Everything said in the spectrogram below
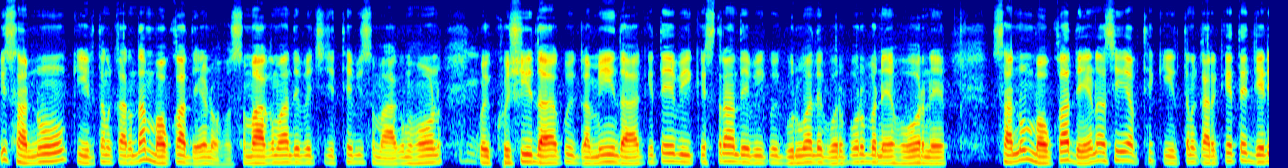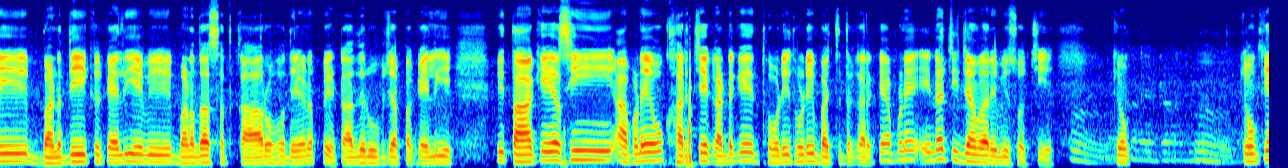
ਵੀ ਸਾਨੂੰ ਕੀਰਤਨ ਕਰਨ ਦਾ ਮੌਕਾ ਦੇਣ ਉਹ, ਸਮਾਗਮਾਂ ਦੇ ਵਿੱਚ ਜਿੱਥੇ ਵੀ ਸਮਾਗਮ ਹੋਣ, ਕੋਈ ਖੁਸ਼ੀ ਦਾ, ਕੋਈ ਗਮੀ ਦਾ, ਕਿਤੇ ਵੀ ਕਿਸ ਤਰ੍ਹਾਂ ਦੇ ਵੀ ਕੋਈ ਗੁਰੂਆਂ ਦੇ ਗੁਰਪੁਰਬ ਨੇ, ਹੋਰ ਨੇ ਸਾਨੂੰ ਮੌਕਾ ਦੇਣ ਅਸੀਂ ਉੱਥੇ ਕੀਰਤਨ ਕਰਕੇ ਤੇ ਜਿਹੜੀ ਬਣਦੀ ਇੱਕ ਕਹਿ ਲਈਏ ਵੀ ਬਣਦਾ ਸਤਕਾਰ ਉਹ ਦੇਣ ਭੇਟਾ ਦੇ ਰੂਪ ਚ ਆਪਾਂ ਕਹਿ ਲਈਏ ਵੀ ਤਾਂ ਕਿ ਅਸੀਂ ਆਪਣੇ ਉਹ ਖਰਚੇ ਕੱਢ ਕੇ ਥੋੜੀ ਥੋੜੀ ਬਚਤ ਕਰਕੇ ਆਪਣੇ ਇਹਨਾਂ ਚੀਜ਼ਾਂ ਬਾਰੇ ਵੀ ਸੋਚੀਏ। ਕਿਉਂ ਕਿਉਂਕਿ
